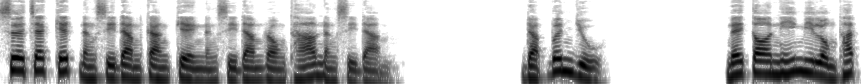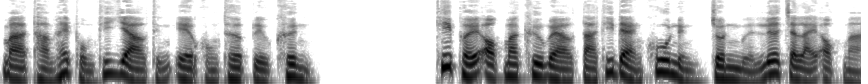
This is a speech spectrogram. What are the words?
เสื้อแจ็คเก็ตหนังสีดำกางเกงหนังสีดำรองเท้าหนังสีดำดับเบิลยูในตอนนี้มีลมพัดมาทำให้ผมที่ยาวถึงเอวของเธอปลิวขึ้น ที่เผยออกมาคือแววตาที่แดงคู่หนึ่งจนเหมือนเลือดจะไหลออกมา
